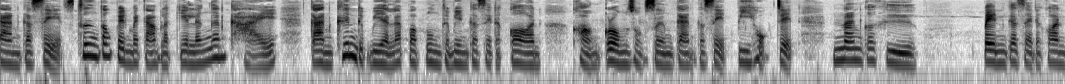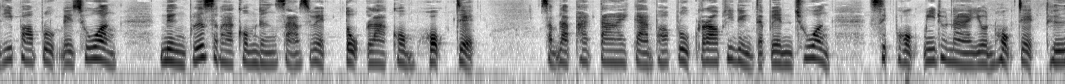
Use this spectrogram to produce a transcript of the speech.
การเกษตร ซึ่งต้องเป็นไปตามหลักเกณฑ์และเงื่อนไข การขึ้นทะเบียนและปรับปรุงทะเบียนเกษตรกรของกรมส่งเสริมการเกษตรปี 67 นั่นก็คือ เป็นเกษตรกรที่พาะปลูกในช่วง 1 พฤษภาคมถึง31 ตุลาคม 67 สำหรับภาคใต้การเพาะปลูกรอบที่ 1 จะเป็นช่วง 16 มิถุนายน 67 ถึง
